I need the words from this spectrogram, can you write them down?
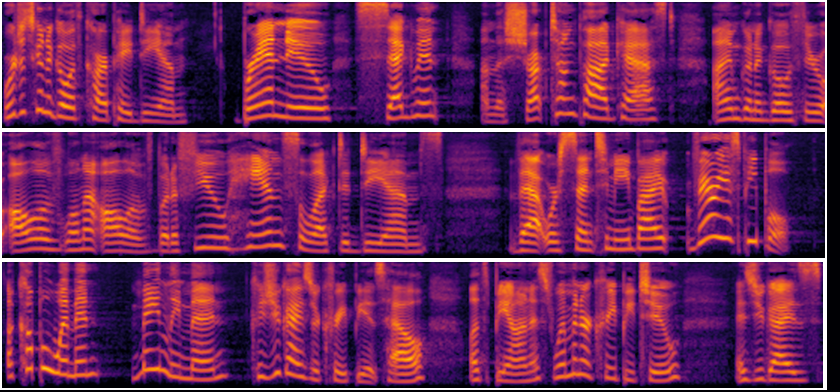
We're just going to go with Carpe Diem. Brand new segment on the Sharp Tongue podcast. I'm going to go through all of, well, not all of, but a few hand selected DMs that were sent to me by various people a couple women, mainly men, because you guys are creepy as hell. Let's be honest. Women are creepy too, as you guys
